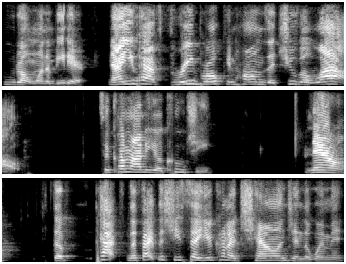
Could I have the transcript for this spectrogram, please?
who don't want to be there. Now you have three broken homes that you've allowed to come out of your coochie. Now, fact the fact that she said you're kind of challenging the women.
